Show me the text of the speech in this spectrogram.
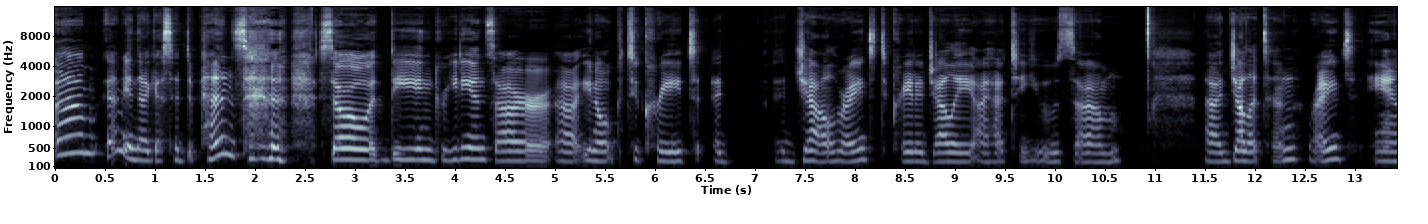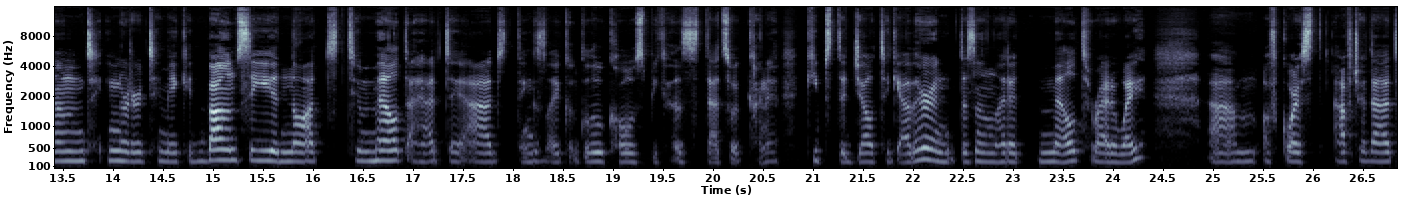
Um, I mean, I guess it depends. so the ingredients are, uh, you know, to create a, a gel, right? To create a jelly, I had to use um, uh, gelatin, right? And in order to make it bouncy and not to melt, I had to add things like glucose because that's what kind of keeps the gel together and doesn't let it melt right away. Um, of course, after that,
